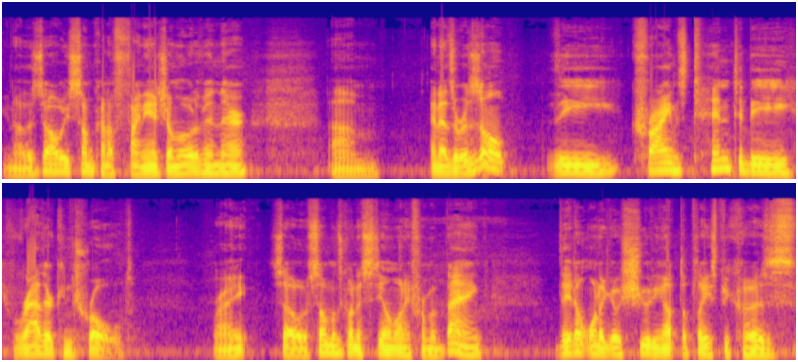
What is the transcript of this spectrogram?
You know, there's always some kind of financial motive in there. Um, and as a result, the crimes tend to be rather controlled, right? So if someone's going to steal money from a bank, they don't want to go shooting up the place because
